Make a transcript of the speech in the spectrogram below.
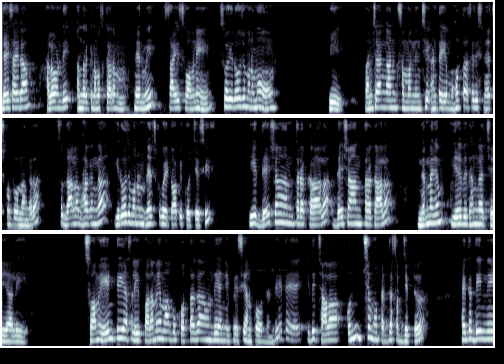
జై సాయిరామ్. హలో అండి. అందరికీ నమస్కారం. నేను మీ సాయి స్వామిని. సో ఈరోజు మనము ఈ పంచాంగానికి సంబంధించి అంటే ఈ ముహూర్త సిరీస్ నేర్చుకుంటూ ఉన్నాం కదా. సో దానిలో భాగంగా ఈరోజు మనం నేర్చుకోబోయే టాపిక్ వచ్చేసి ఈ దేశాంతర కాల దేశాంతర కాల నిర్ణయం ఏ విధంగా చేయాలి? స్వామి ఏంటి అసలు ఈ పదమే మాకు కొత్తగా ఉంది అని చెప్పేసి అనుకోవద్దండి. అయితే ఇది చాలా కొంచెము పెద్ద సబ్జెక్టు అయితే దీన్ని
